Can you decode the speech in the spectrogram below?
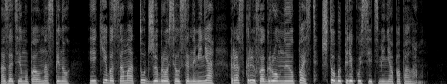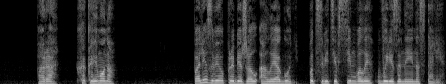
а затем упал на спину, и Киба сама тут же бросился на меня, раскрыв огромную пасть, чтобы перекусить меня пополам. «Пора, Хакаимона!» По лезвию пробежал алый огонь, подсветив символы, вырезанные на стале.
